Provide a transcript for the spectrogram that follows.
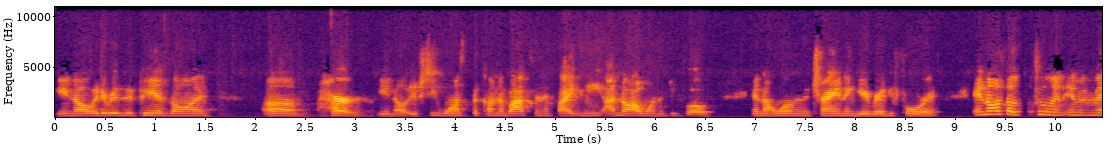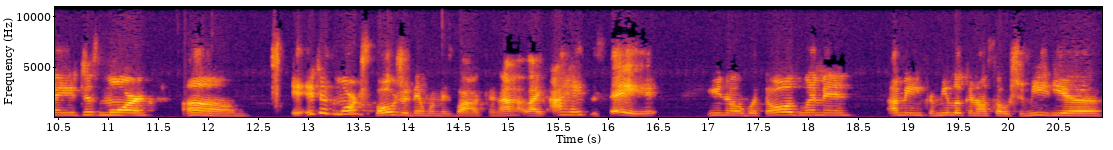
You know, it really depends on um, her. You know, if she wants to come to boxing and fight me, I know I want to do both, and I'm willing to train and get ready for it. And also, too, in MMA, it's just more. Um, it, it's just more exposure than women's boxing. I like. I hate to say it, you know, but those women I mean, for me looking on social media,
